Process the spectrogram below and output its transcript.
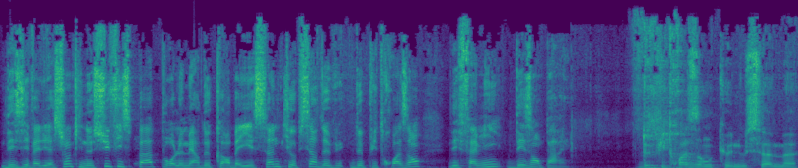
Des évaluations qui ne suffisent pas pour le maire de Corbeil-Essonne qui observe depuis trois ans des familles désemparées. Depuis trois ans que nous sommes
